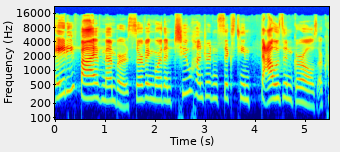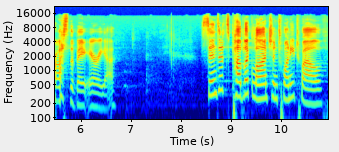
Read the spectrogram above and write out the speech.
85 members serving more than 216,000 girls across the Bay Area. Since its public launch in 2012,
